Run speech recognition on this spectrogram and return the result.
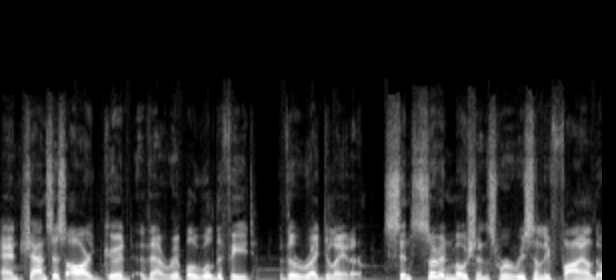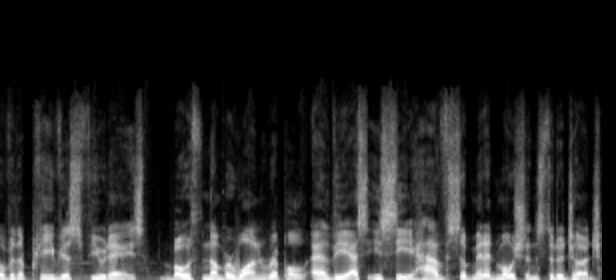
and chances are good that Ripple will defeat the regulator. Since certain motions were recently filed over the previous few days, both number 1 Ripple and the SEC have submitted motions to the judge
